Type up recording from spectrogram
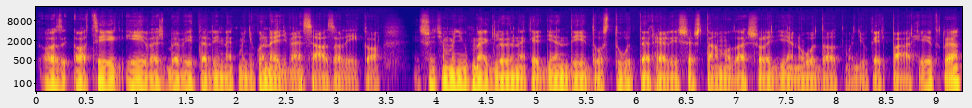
az, a cég éves bevételének mondjuk a 40 a És hogyha mondjuk meglőnek egy ilyen DDoS túlterheléses támadással egy ilyen oldalt mondjuk egy pár hétre,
